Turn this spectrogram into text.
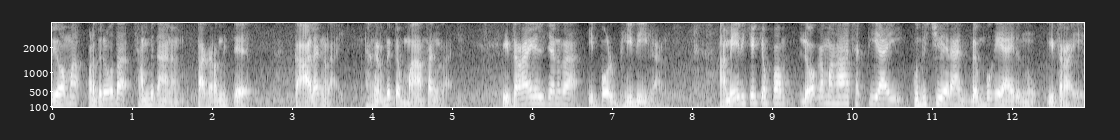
വ്യോമ പ്രതിരോധ സംവിധാനം തകർന്നിട്ട് കാലങ്ങളായി തകർന്നിട്ട് മാസങ്ങളായി. ഇസ്രായേൽ ജനത ഇപ്പോൾ ഭീതിയിലാണ്. അമേരിക്കയ്ക്കൊപ്പം ലോകമഹാശക്തിയായി കുതിച്ചുയരാൻ വെമ്പുകയായിരുന്നു ഇസ്രായേൽ.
